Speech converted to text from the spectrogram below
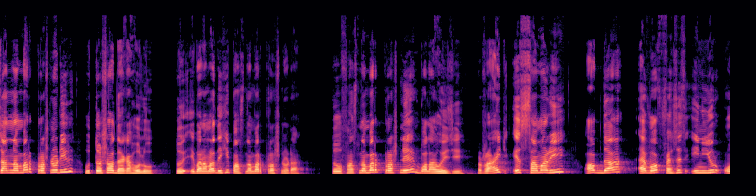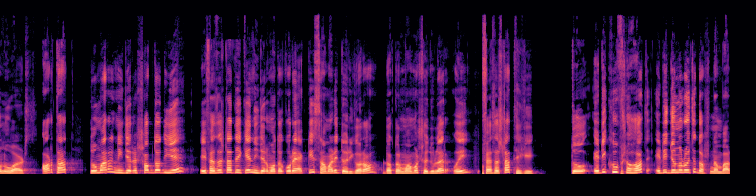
চার নাম্বার প্রশ্নটির উত্তর সহ দেখা হলো। তো এবার আমরা দেখি পাঁচ নাম্বার প্রশ্নটা। তো পাঁচ নাম্বার প্রশ্নে বলা হয়েছে write a summary of the above passage in your own words অর্থাৎ তোমার নিজের শব্দ দিয়ে এই ফ্যাসেজটা থেকে নিজের মতো করে একটি সামারি তৈরি করো ডক্টর মোহাম্মদ শহীদুল্লাহর ওই ফ্যাসেজটা থেকে। তো এটি খুব সহজ, এটির জন্য রয়েছে দশ নাম্বার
